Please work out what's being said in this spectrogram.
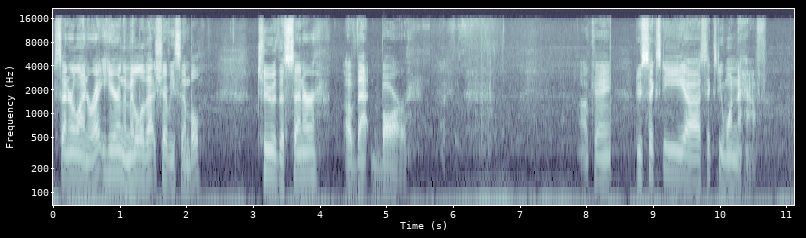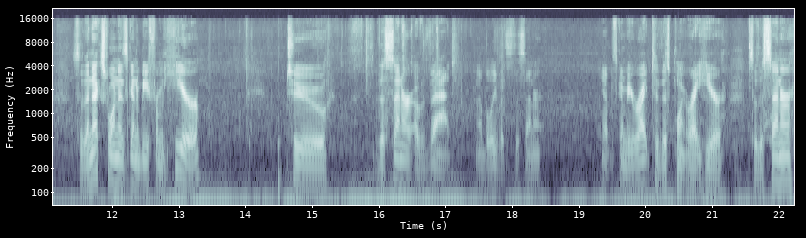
center line right here in the middle of that Chevy symbol, to the center of that bar. Okay, do 60, uh, 61 and a half. So the next one is gonna be from here to the center of that. I believe it's the center. Yep, it's gonna be right to this point right here. So the center,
